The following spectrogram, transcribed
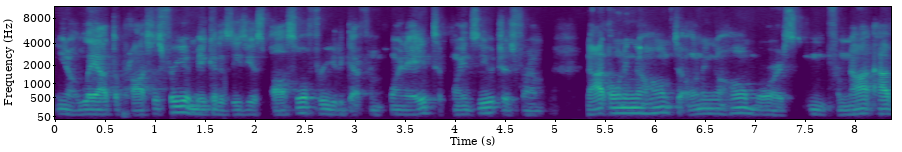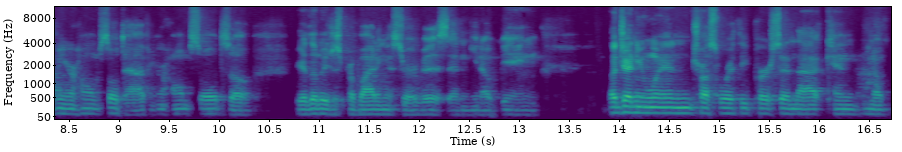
you know, lay out the process for you and make it as easy as possible for you to get from point A to point Z, which is from not owning a home to owning a home, or from not having your home sold to having your home sold. So you're literally just providing a service and you know being a genuine, trustworthy person that can, you know,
